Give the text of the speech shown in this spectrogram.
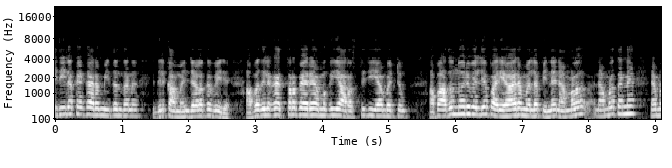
രീതിയിലൊക്കെ കാരണം ഇതെന്താണ്? ഇതിൽ കമന്റുകളൊക്കെ വരിക. അപ്പോൾ ഇതിലൊക്കെ എത്ര പേരെ നമുക്ക് ഈ അറസ്റ്റ് ചെയ്യാൻ പറ്റും? അപ്പോൾ അതൊന്നും ഒരു വലിയ പരിഹാരമല്ല. പിന്നെ നമ്മൾ നമ്മൾ തന്നെ നമ്മൾ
